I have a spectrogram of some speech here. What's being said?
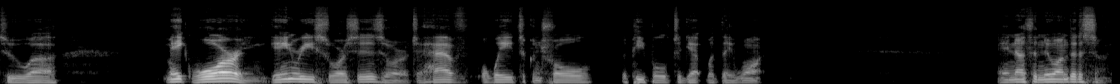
to uh, make war and gain resources or to have a way to control the people to get what they want. Ain't nothing new under the sun.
